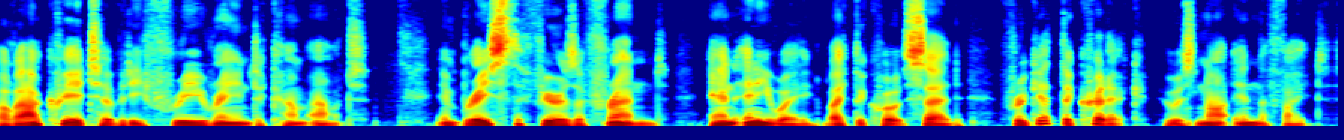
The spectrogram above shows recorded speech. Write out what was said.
Allow creativity free rein to come out. Embrace the fear as a friend, and anyway, like the quote said, forget the critic who is not in the fight.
